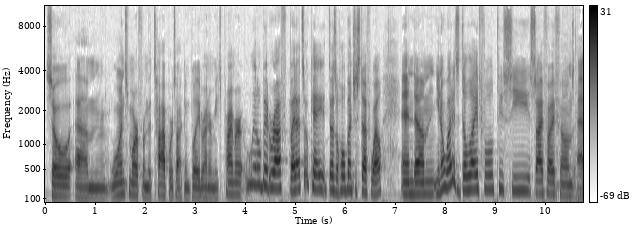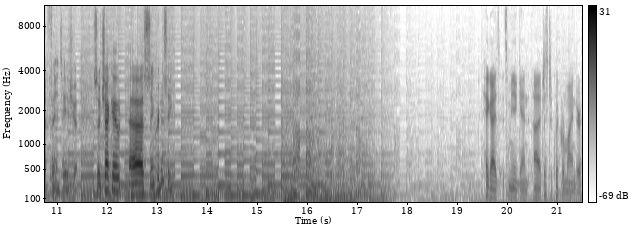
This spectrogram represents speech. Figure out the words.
so um, once more from the top, we're talking Blade Runner meets Primer. A little bit rough, but that's okay. It does a whole bunch of stuff well. And um, you know what? It's delightful to see sci-fi films at Fantasia. So check out uh, Synchronicity. Hey guys, it's me again. Uh, just a quick reminder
